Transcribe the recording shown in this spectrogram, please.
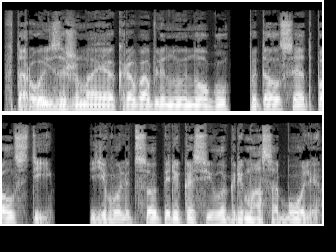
Второй, зажимая окровавленную ногу, пытался отползти. Его лицо перекосило гримаса боли.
